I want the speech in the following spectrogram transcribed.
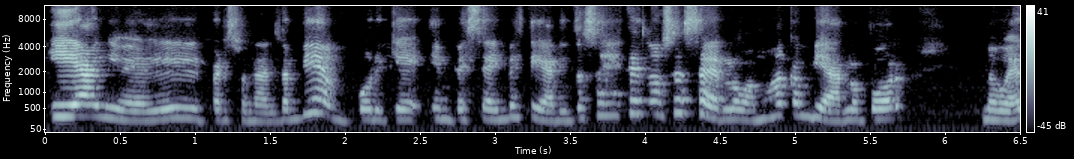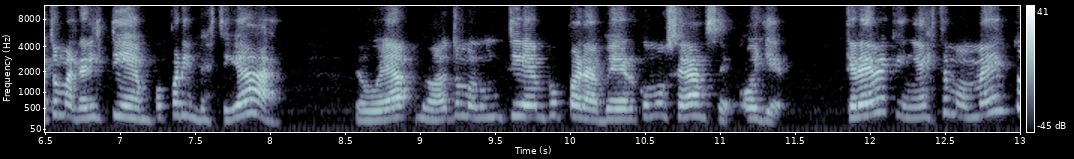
y a nivel personal también, porque empecé a investigar. Entonces, este no sé hacerlo, vamos a cambiarlo por, me voy a tomar el tiempo para investigar, me voy a, me voy a tomar un tiempo para ver cómo se hace. Oye, créeme que en este momento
